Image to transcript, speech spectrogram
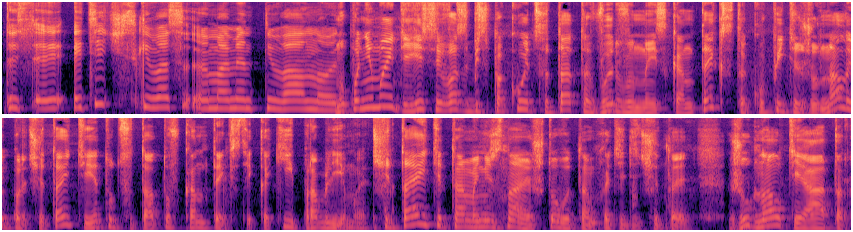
То есть э, этически вас э, момент не волнует. Ну, понимаете, если вас беспокоит цитата, вырванная из контекста, купите журнал и прочитайте эту цитату в контексте. Какие проблемы? Читайте там, я не знаю, что вы там хотите читать. Журнал «Театр».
